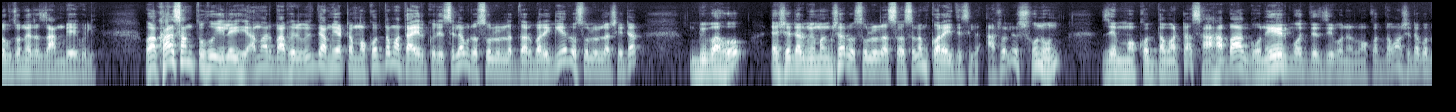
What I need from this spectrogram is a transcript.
লোকজনেরা জানবে এগুলি। ওয়াখাসাম তুহু ইলেহি আমার বাপের বিরুদ্ধে আমি একটা মকদ্দমা দায়ের করেছিলাম রসুল্লাহর দরবারে গিয়ে রসুল্লাহ সেটার বিবাহ সেটার মীমাংসা রসুল্লাহ সাল্লাম করাই দিয়েছিলেন। আসলে শুনুন, যে মকদ্দমাটা সাহাবা গণের মধ্যে জীবনের মকদ্দমা, সেটা কত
